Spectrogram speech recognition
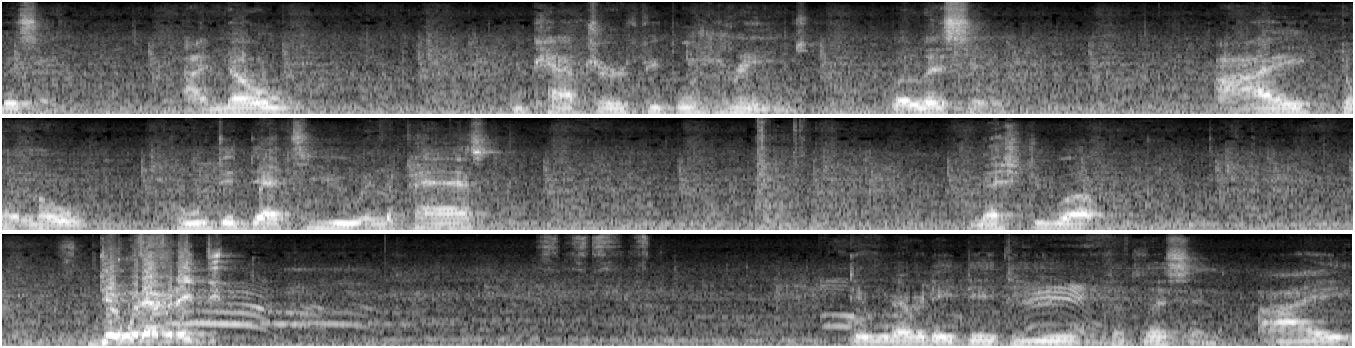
Listen. I know you capture people's dreams, but listen. I don't know who did that to you in the past. Messed you up. Did whatever they did. did whatever they did to you. Because listen, I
